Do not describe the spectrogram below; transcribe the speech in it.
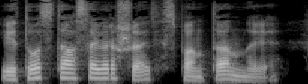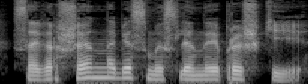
И тот стал совершать спонтанные, совершенно бессмысленные прыжки.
